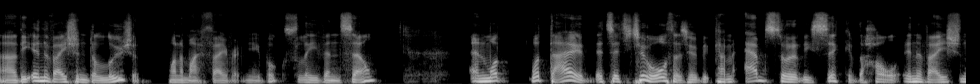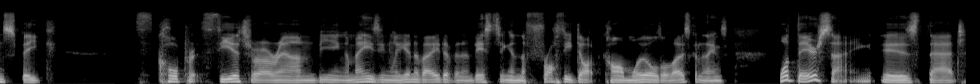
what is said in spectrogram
Uh, the Innovation Delusion, one of my favorite new books, Lee Vinsel. And what what they it's it's two authors who become absolutely sick of the whole innovation speak corporate theater around being amazingly innovative and investing in the frothy.com world all those kind of things what they're saying is that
